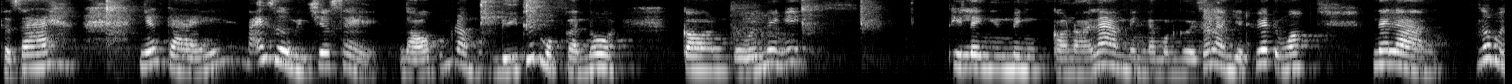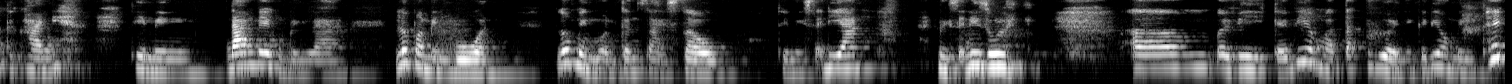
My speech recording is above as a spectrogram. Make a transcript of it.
thật ra ấy, những cái nãy giờ mình chia sẻ đó cũng là một lý thuyết một phần thôi. Còn đối với mình ấy thì mình mình có nói là mình là một người rất là nhiệt huyết đúng không? Nên là lúc mà thực hành ấy, thì mình đam mê của mình là lúc mà mình buồn lúc mình buồn cần giải sầu thì mình sẽ đi ăn mình sẽ đi du lịch. Um, bởi vì cái việc mà tận hưởng những cái điều mình thích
